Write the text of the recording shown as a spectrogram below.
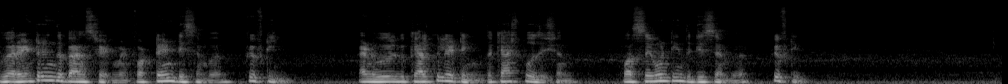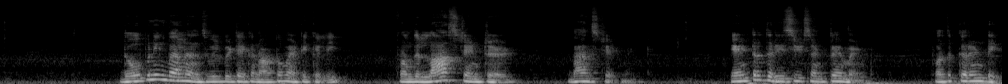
We are entering the bank statement for 10 December 15 and we will be calculating the cash position for 17th December 15. The opening balance will be taken automatically from the last entered bank statement. Enter the receipts and payment for the current day.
